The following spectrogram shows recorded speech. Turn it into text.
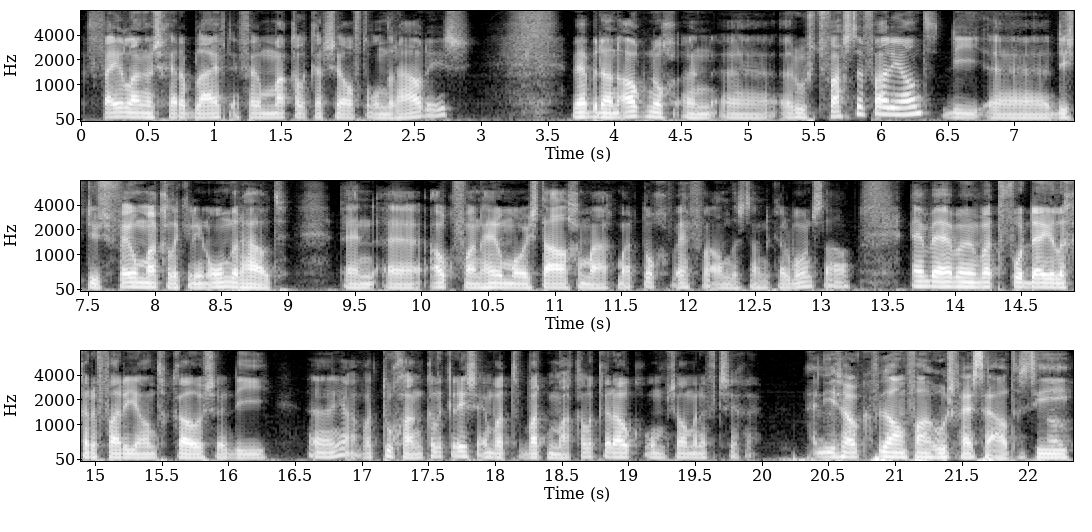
veel langer scherp blijft en veel makkelijker zelf te onderhouden is. We hebben dan ook nog een eh, roestvaste variant. Die, eh, die is dus veel makkelijker in onderhoud. En eh, ook van heel mooi staal gemaakt, maar toch even anders dan carbonstaal. En we hebben een wat voordeligere variant gekozen die ja, wat toegankelijker is en wat, wat makkelijker ook, om zo maar even te zeggen. En die is ook dan van roestvrij straal. Dus die...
